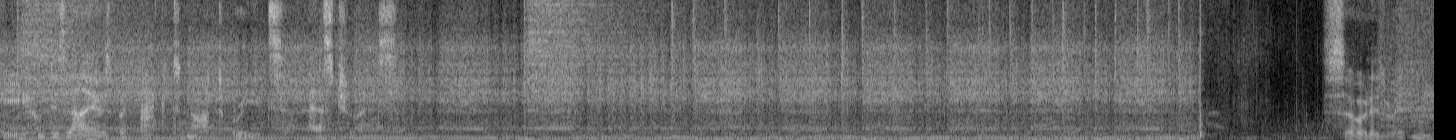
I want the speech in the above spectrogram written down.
He who desires but act not breeds pestilence. So it is written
